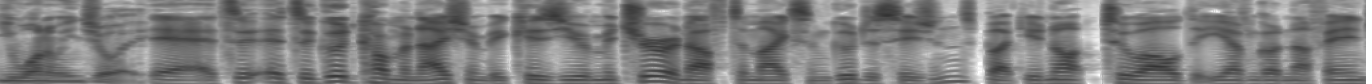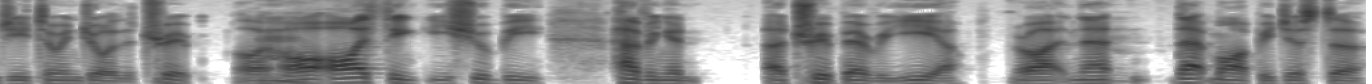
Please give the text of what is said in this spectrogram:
you want to enjoy. yeah. It's a it's a good combination because you're mature enough to make some good decisions, but you're not too old that you haven't got enough energy to enjoy the trip. Like, hmm. I, I think you should be having a, a trip every year, right? And that hmm. that might be just a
